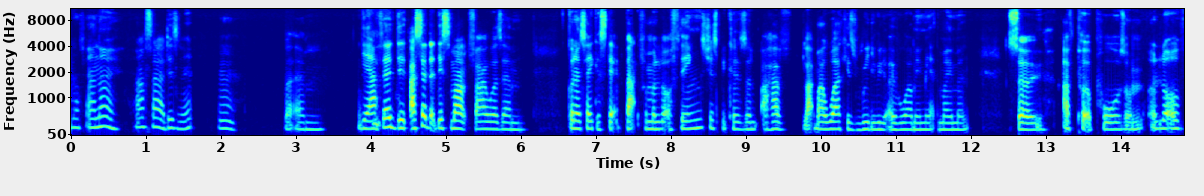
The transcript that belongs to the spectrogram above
know, I know. How sad, isn't it? Mm. But um, yeah, I said that, I said that this month I was um gonna take a step back from a lot of things just because I have like my work is really really overwhelming me at the moment. So I've put a pause on a lot of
